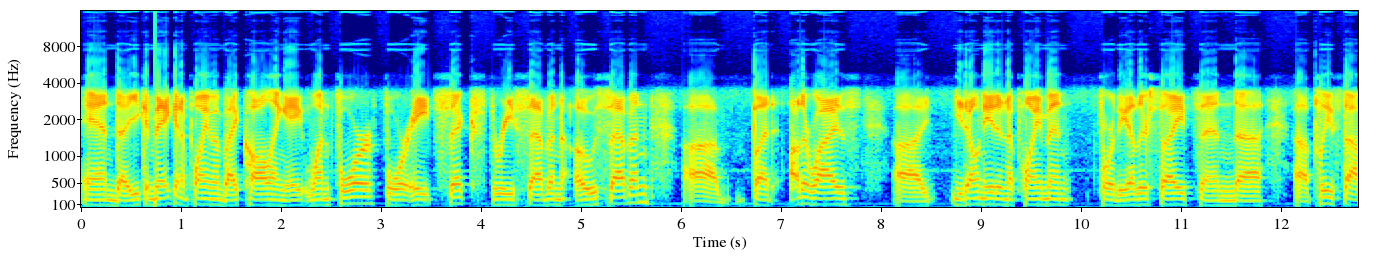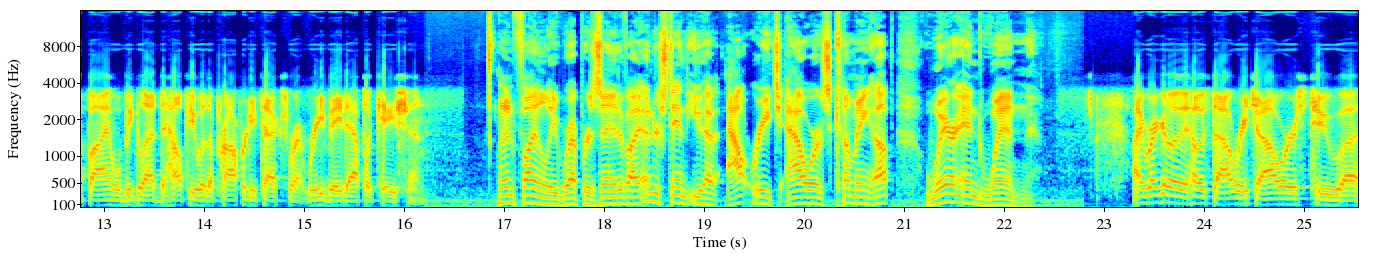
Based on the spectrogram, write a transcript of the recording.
and uh, you can make an appointment by calling 814-486-3707. Uh, but otherwise, uh, you don't need an appointment for the other sites, and uh, please stop by, and we'll be glad to help you with a property tax rent rebate application. And finally, Representative, I understand that you have outreach hours coming up. Where and when? I regularly host outreach hours to uh,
